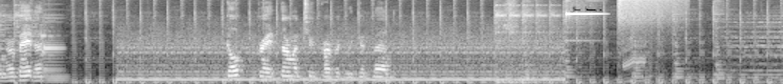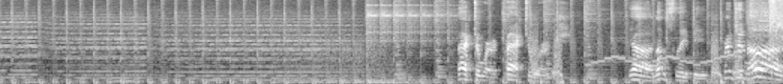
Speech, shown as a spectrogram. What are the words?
Shinra Beta. Gulp, great, there went two perfectly good men. Back to work, back to work. Yeah, and I'm sleepy. Bridget on!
